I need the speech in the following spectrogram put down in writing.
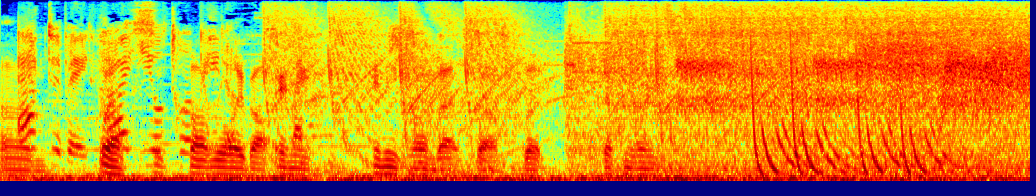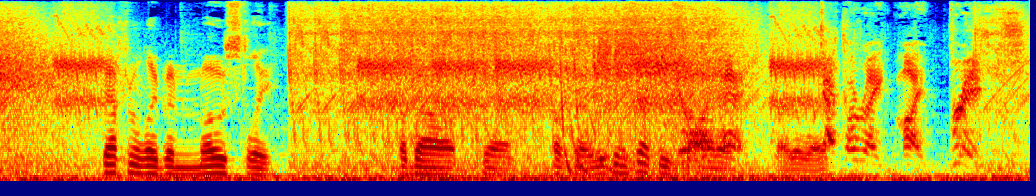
Um, Activate well, high it's yield not really about any any combat stuff, but definitely definitely been mostly about. Uh, okay, we can set these Go to idle, ahead. by the way. Decorate my bridge.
